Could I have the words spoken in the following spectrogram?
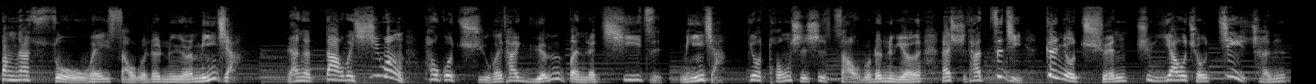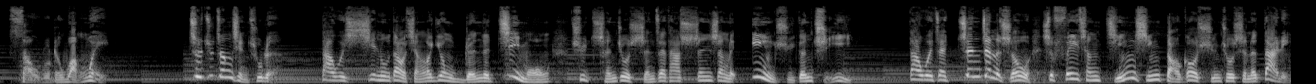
帮他索回扫罗的女儿米甲。然而大卫希望透过取回他原本的妻子米甲。又同时是扫罗的女儿，来使他自己更有权去要求继承扫罗的王位。这就彰显出了大卫陷入到想要用人的计谋去成就神在他身上的应许跟旨意。大卫在征战的时候是非常警醒祷告，寻求神的带领。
